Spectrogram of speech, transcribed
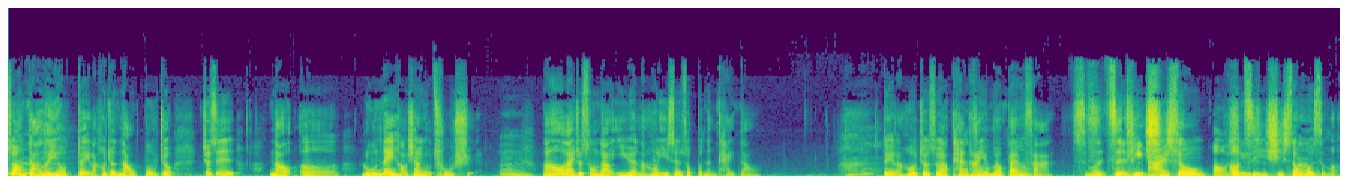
撞倒了以后，对，然后就脑部就就是脑呃颅内好像有出血，嗯，然后后来就送到医院，然后医生说不能开刀，啊，对，然后就说要看他有没有办法。什么自体吸收哦哦，自己吸收或什么，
